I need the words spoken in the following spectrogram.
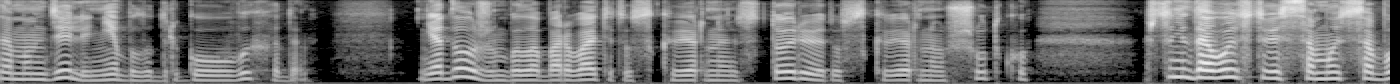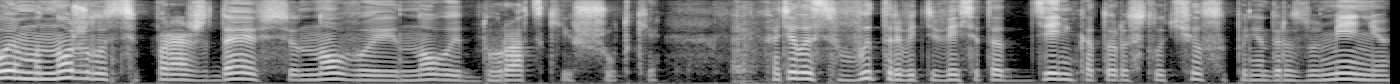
самом деле не было другого выхода. Я должен был оборвать эту скверную историю, эту скверную шутку, что недовольствие самой собой множилось, порождая все новые и новые дурацкие шутки. Хотелось вытравить весь этот день, который случился по недоразумению,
